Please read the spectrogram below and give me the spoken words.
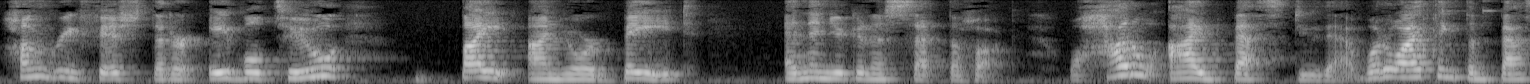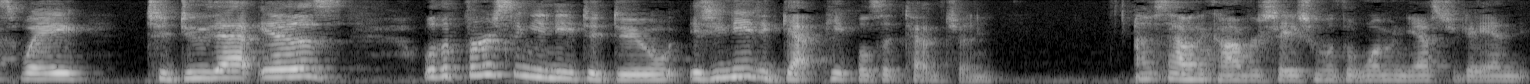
hungry fish that are able to bite on your bait and then you're going to set the hook. Well, how do I best do that? What do I think the best way to do that is? Well, the first thing you need to do is you need to get people's attention. I was having a conversation with a woman yesterday and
